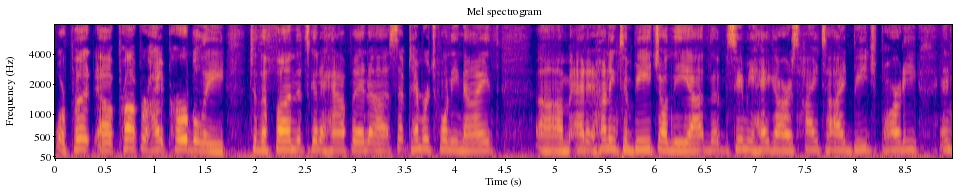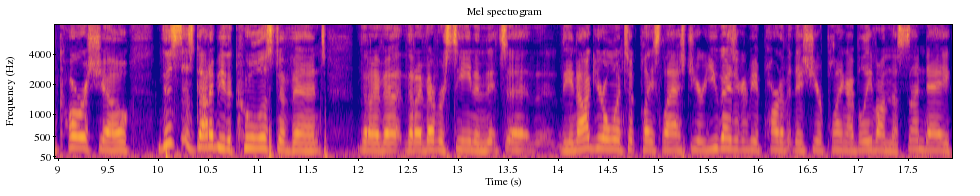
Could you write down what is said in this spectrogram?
or put uh, proper hyperbole to the fun that's going to happen uh, September 29th. Um, at, at Huntington Beach on the uh, the Sammy Hagar's High Tide Beach Party and Car Show. This has got to be the coolest event that I've uh, that I've ever seen, and it's uh, the inaugural one took place last year. You guys are going to be a part of it this year, playing I believe on the Sunday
